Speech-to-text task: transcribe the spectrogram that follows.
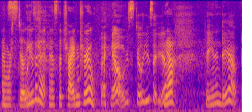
And we're still like- using it, and it's the tried and true. I know. We still use it. Yeah. yeah. Day in and day out.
